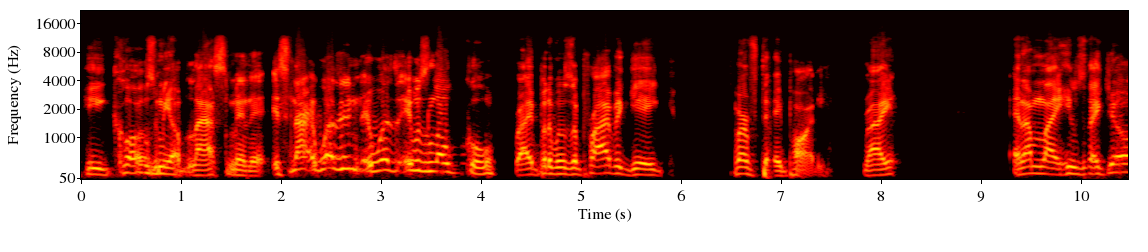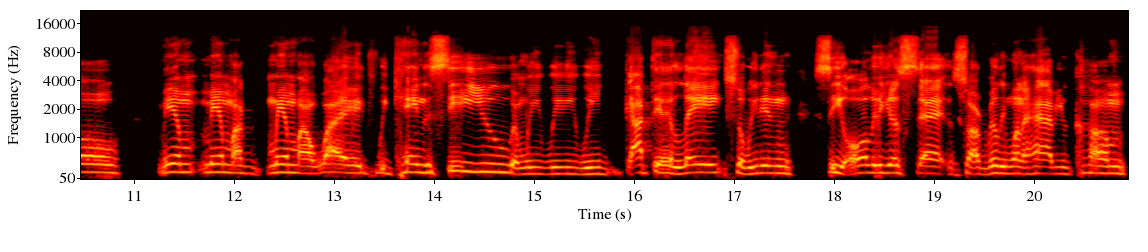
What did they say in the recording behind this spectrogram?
He calls me up last minute. It's not. It wasn't. It was. It was local, right? But it was a private gig, birthday party, right? And I'm like, he was like, "Yo, me and me and my me and my wife, we came to see you, and we we we got there late, so we didn't see all of your set. So I really want to have you come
